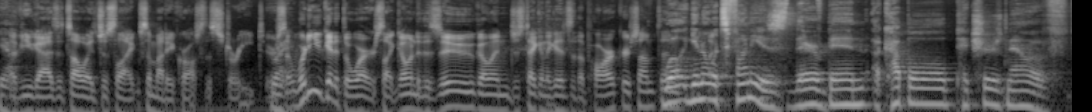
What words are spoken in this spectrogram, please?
Yeah. of you guys, it's always just like somebody across the street. Or so. Right. Where do you get it the worst? Like going to the zoo, going just taking the kids to the park or something. Well, you know what's funny is there have been a couple pictures now of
